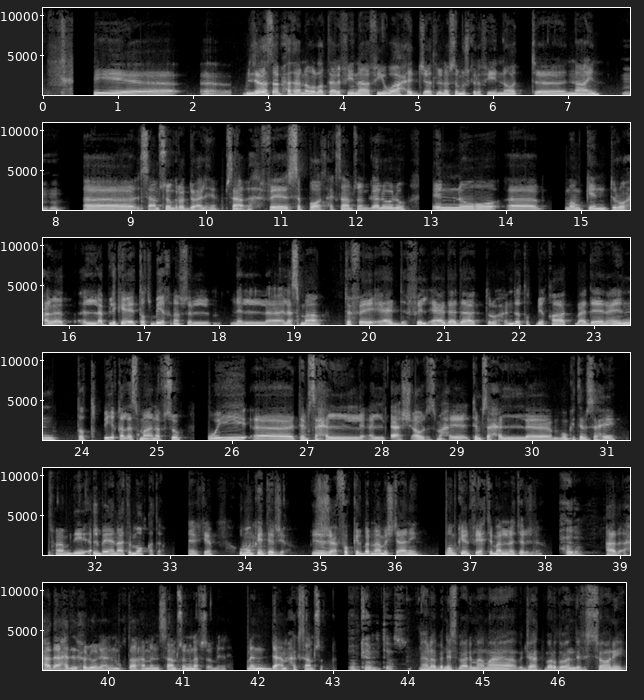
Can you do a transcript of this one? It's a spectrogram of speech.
في آه، آه، جلست أبحث عنه والله. تعرف في نا- في واحد جات له نفس المشكلة في Note آه، 9 مهم. آه، سامسونج ردوا عليه. في ال support حق سامسونج قالوا له إنه آه، ممكن تروح على ال applica- التطبيق نفسه ال- ال- الأسماء. في في الإعدادات تروح عند التطبيقات. بعدين عند تطبيق الأسماء نفسه وتمسح ال cache أو تسمح تمسح ممكن تمسحي اسمها دي البيانات المؤقتة. okay؟ وممكن ترجع. يرجع فك البرنامج ثاني ممكن في احتمال انها ترجع. حلو. هذا هذا أحد الحلول يعني المقترحة من سامسونج نفسهم يعني من الدعم حق سامسونج. okay ممتاز. أنا بالنسبة لي ما, ما جات برضو عندي في السوني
